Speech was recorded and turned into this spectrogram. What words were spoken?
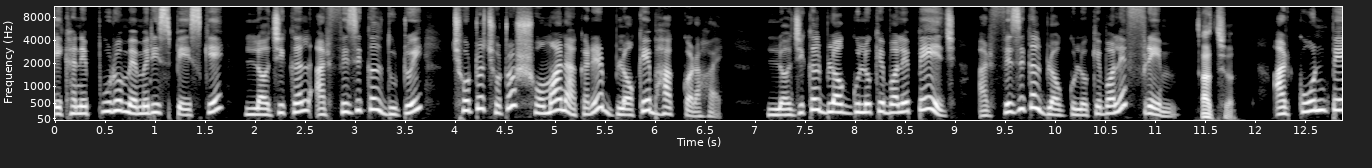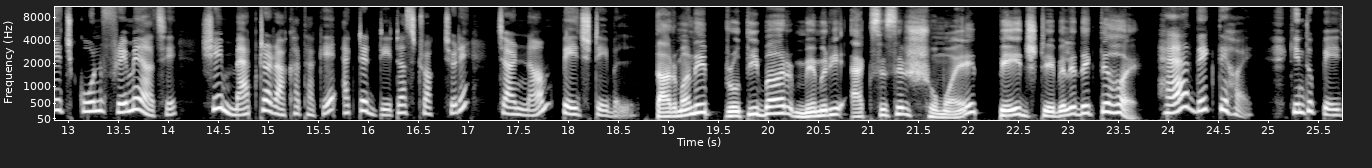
এখানে পুরো মেমরি স্পেসকে লজিক্যাল আর ফিজিক্যাল দুটোই ছোট ছোট সমান আকারের ব্লকে ভাগ করা হয়। লজিক্যাল ব্লকগুলোকে বলে পেজ আর ফিজিক্যাল ব্লকগুলোকে বলে ফ্রেম। আচ্ছা। আর কোন পেজ কোন ফ্রেমে আছে সেই ম্যাপটা রাখা থাকে একটা ডেটা স্ট্রাকচারে যার নাম পেজ টেবিল। তার মানে প্রতিবার মেমরি অ্যাক্সেসের সময়ে পেজ টেবিলে দেখতে হয়? হ্যাঁ দেখতে হয়। কিন্তু পেজ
